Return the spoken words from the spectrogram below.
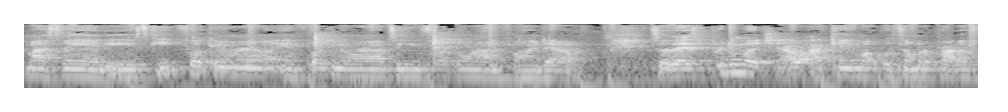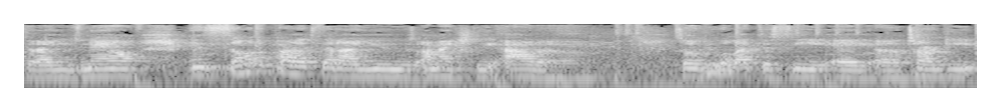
My saying is keep fucking around and fucking around till you fuck around and find out. So that's pretty much how I came up with some of the products that I use now. And some of the products that I use, I'm actually out of. So if you would like to see a, a Target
